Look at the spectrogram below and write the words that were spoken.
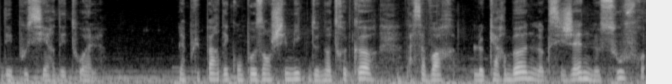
des poussières d'étoiles. La plupart des composants chimiques de notre corps, à savoir le carbone, l'oxygène, le soufre,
